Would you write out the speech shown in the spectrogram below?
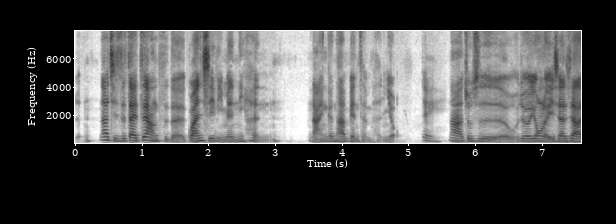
人，那其实，在这样子的关系里面，你很难跟他变成朋友。对，那就是我就用了一下下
